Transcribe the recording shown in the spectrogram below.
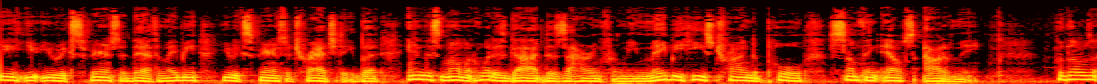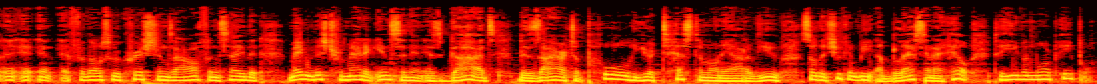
you, you experienced a death, maybe you experienced a tragedy, but in this moment, what is God desiring from me? Maybe He's trying to pull something else out of me for those and for those who are Christians, I often say that maybe this traumatic incident is God's desire to pull your testimony out of you so that you can be a blessing, and a help to even more people.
